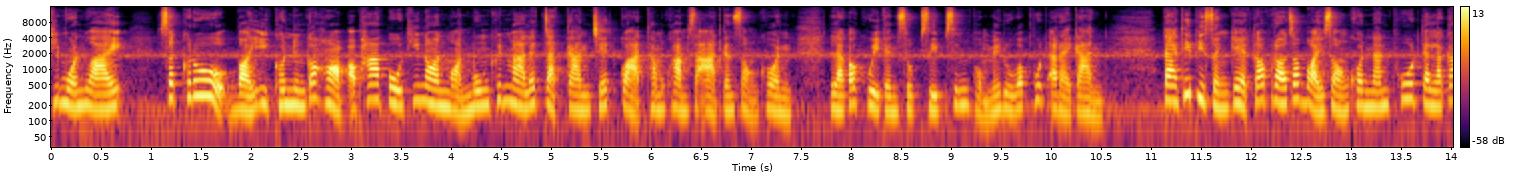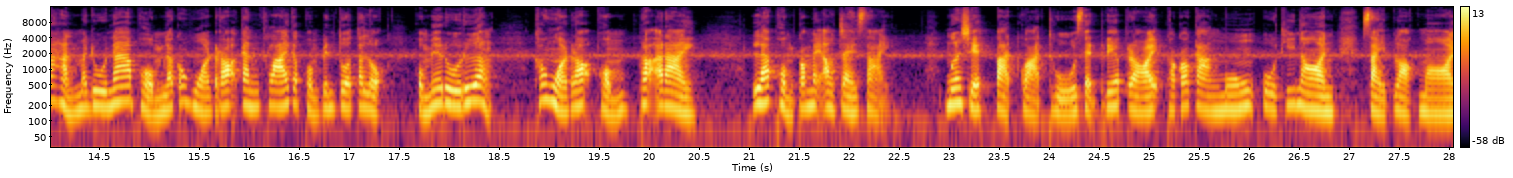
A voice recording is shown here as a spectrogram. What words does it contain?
ที่ม้วนไว้ สักครู่บ่อยอีกคนนึงก็หอบเอาผ้าปูที่นอนหมอนมุ้งขึ้นมาและจัดการเช็ดกวาดทำความสะอาดกันสองคน แล้วก็คุยกันซุบซิบ ซึ่งผมไม่รู้ว่าพูดอะไรกันแต่ที่ผิดสังเกตก็เพราะเจ้าบ่อยสองคนนั้นพูดกันแล้วก็หันมาดูหน้าผม แล้วก็หัวเราะกันคล้ายกับผมเป็นตัวตลก ผมไม่รู้เรื่อง เขาหัวเราะผมเพราะอะไร และผมก็ไม่เอาใจใส่ เมื่อเช็ดปัดกวาดถูเสร็จเรียบร้อย เขาก็กางมุ้ง ปูที่นอน ใส่ปลอกหมอน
